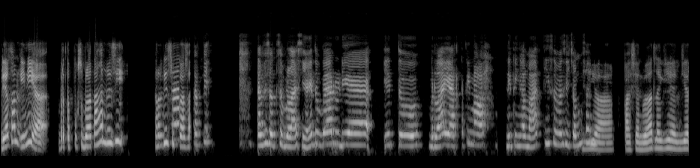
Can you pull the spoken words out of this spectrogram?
dia kan ini ya, bertepuk sebelah tangan gak sih? Karena dia Ah, suka sa tapi episode 11-nya itu baru dia itu berlayar, tapi malah ditinggal mati sama si Cheongsan. Iya, kasihan banget lagi anjir.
